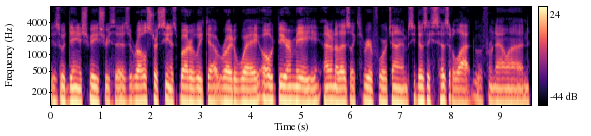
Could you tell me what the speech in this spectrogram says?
is what Danish pastry says. Rahul starts seeing his butter leak out right away. Oh dear me. I don't know. That's like three or four times. He does, he says it a lot from now on.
